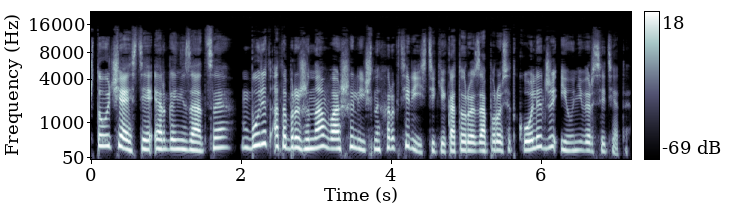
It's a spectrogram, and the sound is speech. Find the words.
что участие и организация будет отображена в вашей личной характеристике, которую запросят колледжи и университеты.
